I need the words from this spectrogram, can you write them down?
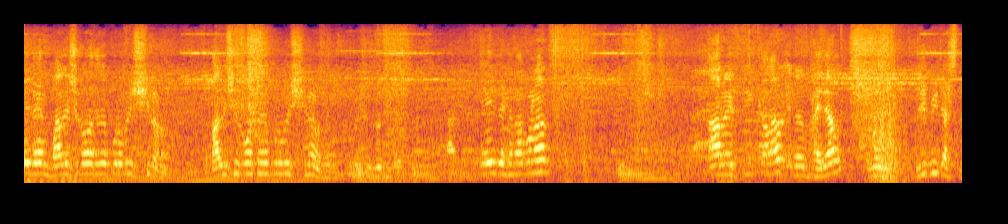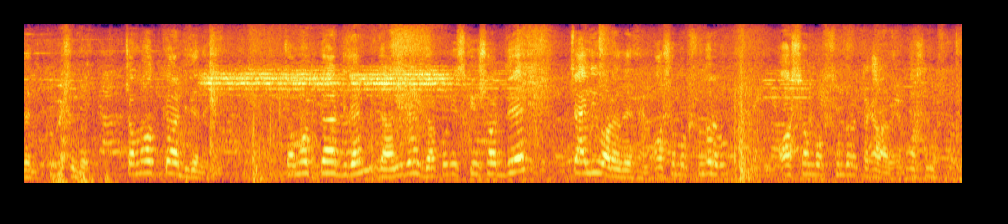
এই দেখেন বালিশের কথা থেকে পুরোপুরি ছিল না। বালিশের কথা থেকে পুরোপুরি ছিল না খুবই সুন্দর ডিজাইন আর এই দেখেন আপনার আর একটি কালার এটা ভাইরাল এবং রিপিট আসছে, দেখেন, খুবই সুন্দর। চমৎকার ডিজাইন দেখেন। চমৎকার ডিজাইন যারা নিবেন যত স্ক্রিনশট দিয়ে চাইলেই অর্ডার দেখেন। অসম্ভব সুন্দর এবং অসম্ভব সুন্দর একটা কালার দেখেন, অসম্ভব সুন্দর।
